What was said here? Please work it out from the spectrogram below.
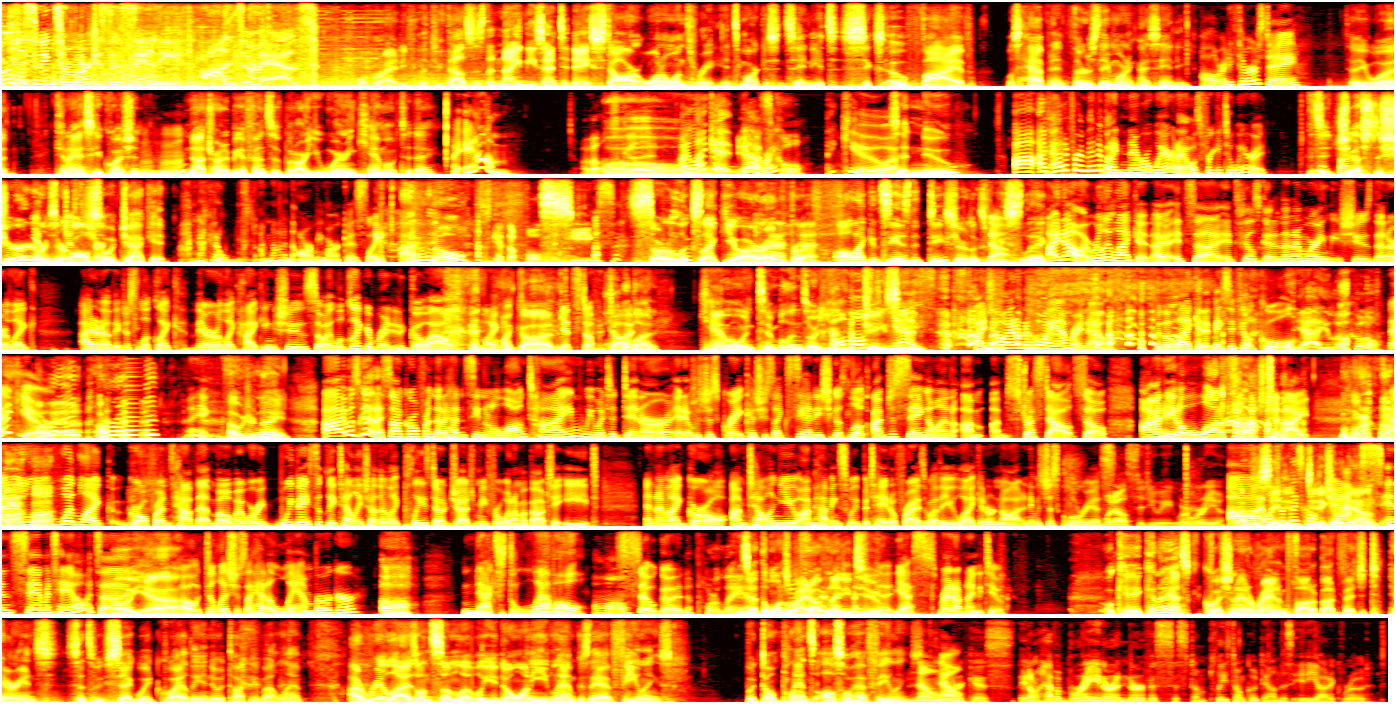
You're listening to Marcus and Sandy on demand. More variety from the 2000s, the 90s, and today. Star 1013. It's Marcus and Sandy. It's 6.05. What's happening Thursday morning? Hi, Sandy. Already Thursday. Tell you what. Can I ask you a question? Mm-hmm. Not trying to be offensive, but are you wearing camo today? I am. Oh, that looks Whoa. I like it. good. Yeah, Yeah, it's right. cool. Thank you. Is it new? Uh, I've had it for a minute, but I'd never wear it. I always forget to wear it. Is it fun? just a shirt Yep, or is there also shirt. a jacket? I'm not gonna. I'm not in the army, Marcus. Like, I don't know. Just get the full fatigues. sort of looks like you are right. For all I can see is the t-shirt. Looks no. pretty slick. I know. I really like it. I, it's uh, it feels good. And then I'm wearing these shoes that are like, I don't know. They just look like they're like hiking shoes. So I look like I'm ready to go out and like oh my god. get stuff done. Hold on. Camo and Timberlands? Are you Almost. Jay Z? Yes. I know. I don't know who I am right now, but I like it. It makes me feel cool. yeah, you look cool. Thank you. All right. All right. Thanks. How was your night? Uh, it was good. I saw a girlfriend that I hadn't seen in a long time. We went to dinner, and it was just great because she's like, "Sandy," she goes, "Look, I'm just saying, I'm on, I'm I'm stressed out, so I'm gonna eat a lot of starch tonight." and I love when like girlfriends have that moment where we we basically tell each other like, "Please don't judge me for what I'm about to eat." And I'm like, "Girl, I'm telling you, I'm having sweet potato fries, whether you like it or not." And it was just glorious. What else did you eat? Where were you? Uh, I was gonna I say, went to a did- place did called it go Jack's down? in San Mateo. It's a Oh yeah. Oh, delicious. I had a lamb burger. Oh, next level. So good. Poor lamb. Is that the one right off 92? Yes, right off 92. Okay, can I ask a question? I had a random thought about vegetarians since we've segued quietly into it talking about lamb. I realize on some level you don't want to eat lamb because they have feelings. But don't plants also have feelings? No, No. Marcus. They don't have a brain or a nervous system. Please don't go down this idiotic road.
